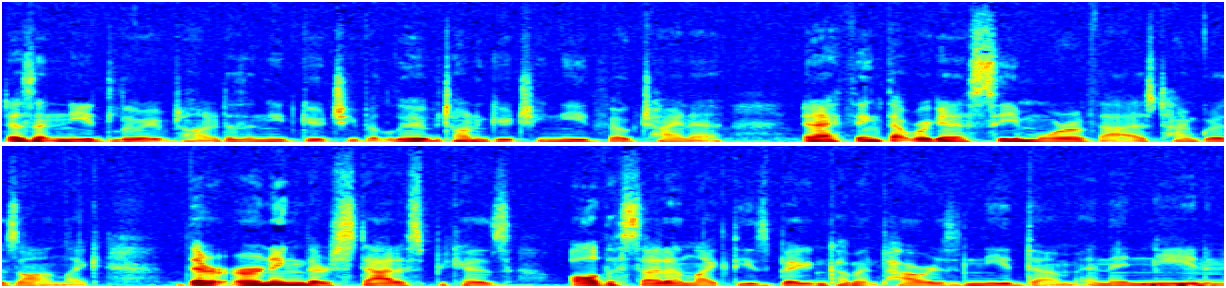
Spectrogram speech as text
doesn't need Louis Vuitton, it doesn't need Gucci, but Louis Vuitton and Gucci need Vogue China. And I think that we're gonna see more of that as time goes on. Like they're earning their status because all of a sudden like these big incumbent powers need them and they need mm-hmm.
